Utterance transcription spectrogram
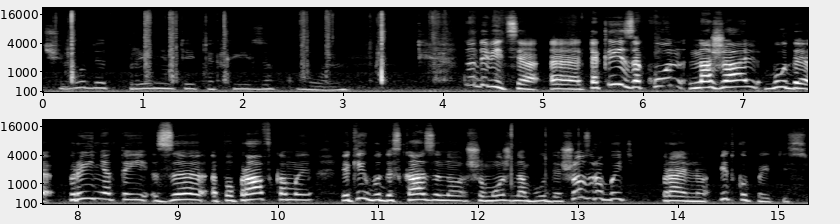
Чи буде прийнятий такий закон? Ну, дивіться, е, такий закон, на жаль, буде прийнятий з поправками, в яких буде сказано, що можна буде що зробити? Правильно, відкупитись.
